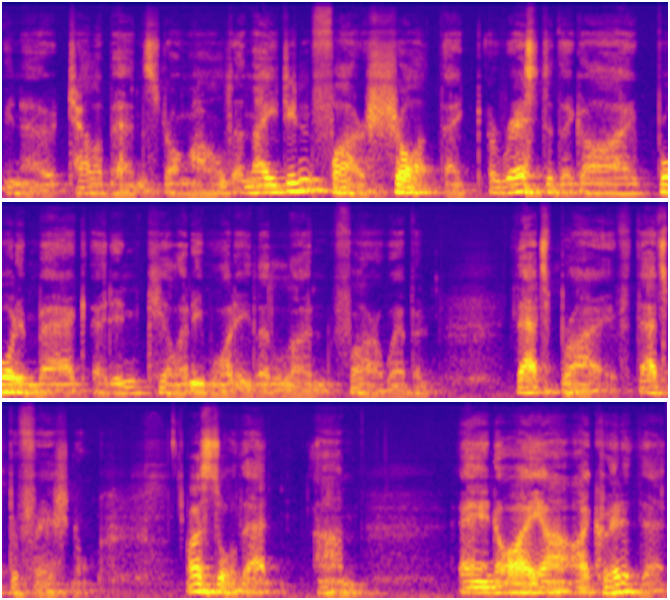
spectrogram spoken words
you know, Taliban stronghold, and they didn't fire a shot. They arrested the guy, brought him back. They didn't kill anybody, let alone fire a weapon. That's brave. That's professional. I saw that, um, and I uh, I credit that.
